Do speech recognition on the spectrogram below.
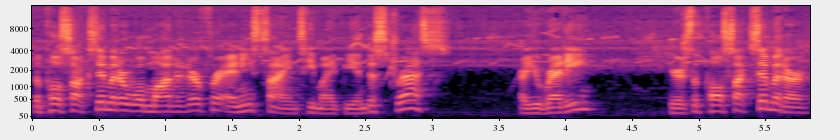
The pulse oximeter will monitor for any signs he might be in distress. Are you ready? Here's the pulse oximeter.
